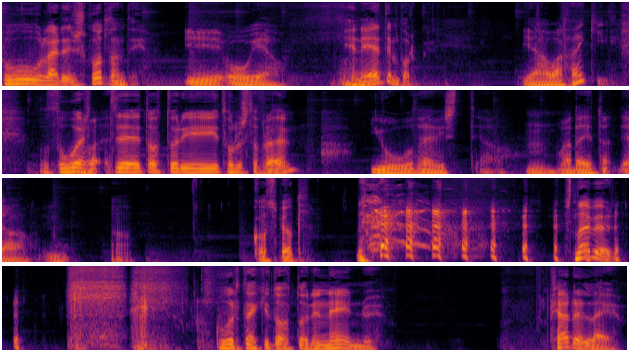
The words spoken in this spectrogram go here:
Þú lærið í Skotlandi, Í, ó, já. henni Edinborg. Já, var það ekki? Og þú ert uh, doktor í tónlistafræðum. Jú, það er vist, já. Mm. Var það í, já, jú. Gott spjall. Snæbjörn, þú ert ekki doktor í neinu. Fjarrilegi.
